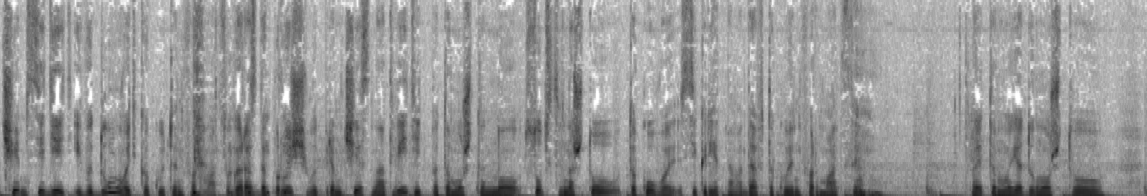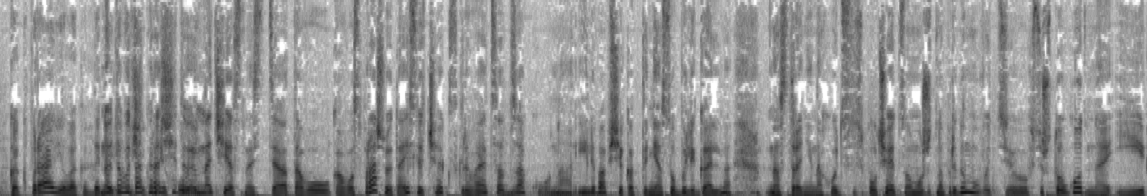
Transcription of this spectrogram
Чем сидеть и выдумывать какую-то информацию, гораздо проще вот прям честно ответить, потому что, ну, собственно, что такого секретного, да, в такой информации. Поэтому я думаю, что как правило, когда Но это вы так приходит... рассчитываем на честность а, того, у кого спрашивают, а если человек скрывается от закона или вообще как-то не особо легально на стране находится, то есть, получается, он может напридумывать э, все что угодно, и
